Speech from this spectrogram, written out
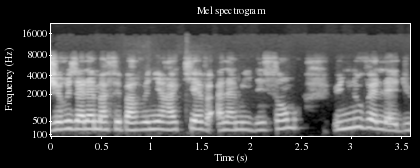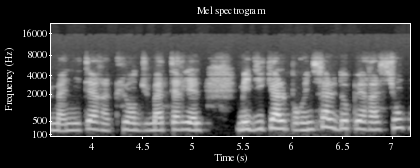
Jérusalem a fait parvenir à Kiev à la mi-décembre une nouvelle aide humanitaire incluant du matériel médical pour une salle d'opération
